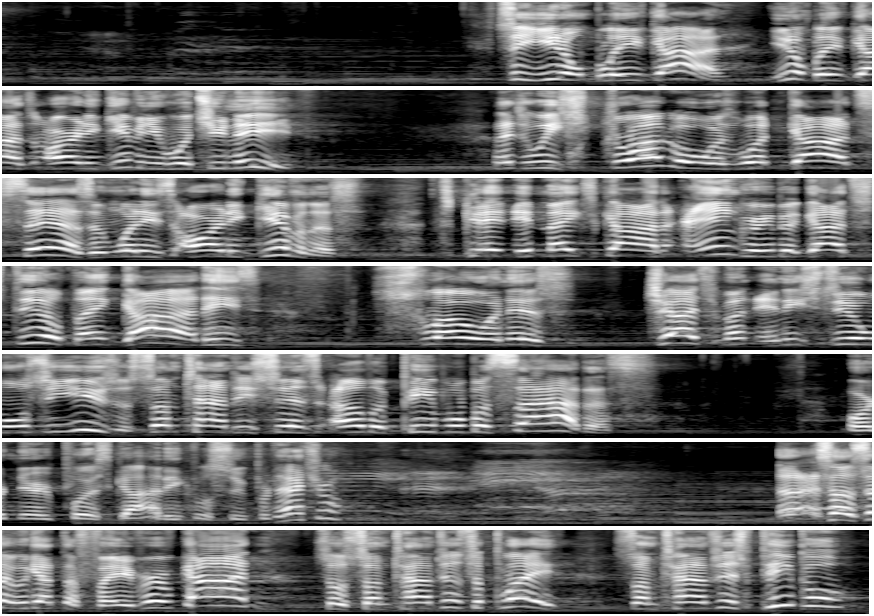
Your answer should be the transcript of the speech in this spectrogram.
See, you don't believe God. You don't believe God's already given you what you need. As we struggle with what God says and what He's already given us, it, it makes God angry, but God still, thank God, He's slow in His judgment and He still wants to use us. Sometimes He sends other people beside us. Ordinary plus God equals supernatural. Uh, I so we got the favor of God. So sometimes it's a place, sometimes it's people.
